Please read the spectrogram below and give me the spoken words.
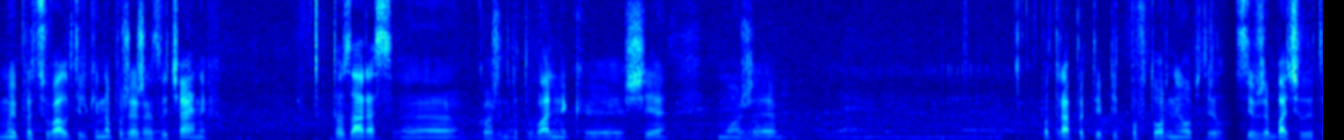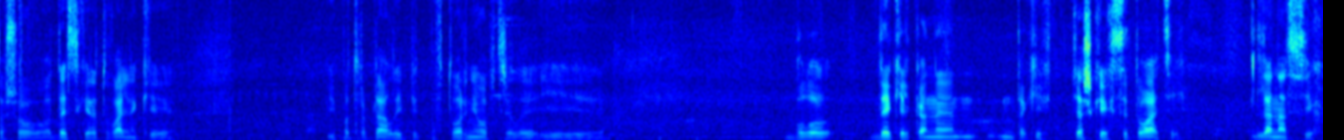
ми працювали тільки на пожежах звичайних, то зараз е, кожен рятувальник е, ще може потрапити під повторний обстріл. Всі вже бачили, то, що одеські рятувальники і потрапляли під повторні обстріли, і було декілька не, таких тяжких ситуацій для нас всіх,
